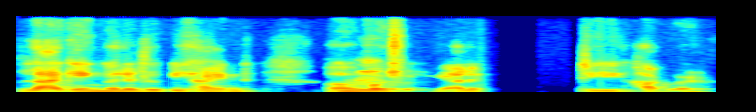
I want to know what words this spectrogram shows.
lagging, a little behind uh, mm. virtual reality hardware.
